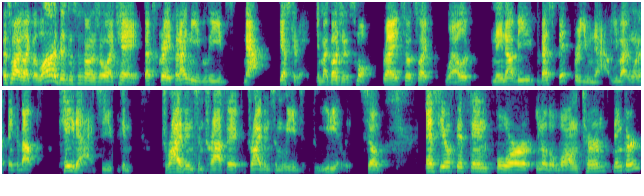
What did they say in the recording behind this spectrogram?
that's why like a lot of business owners are like, hey, that's great, but I need leads now, yesterday, and my budget is small, right? So it's like, well, it may not be the best fit for you now. You might want to think about paid ads so you can drive in some traffic, drive in some leads immediately. So SEO fits in for, you know, the long-term thinker.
